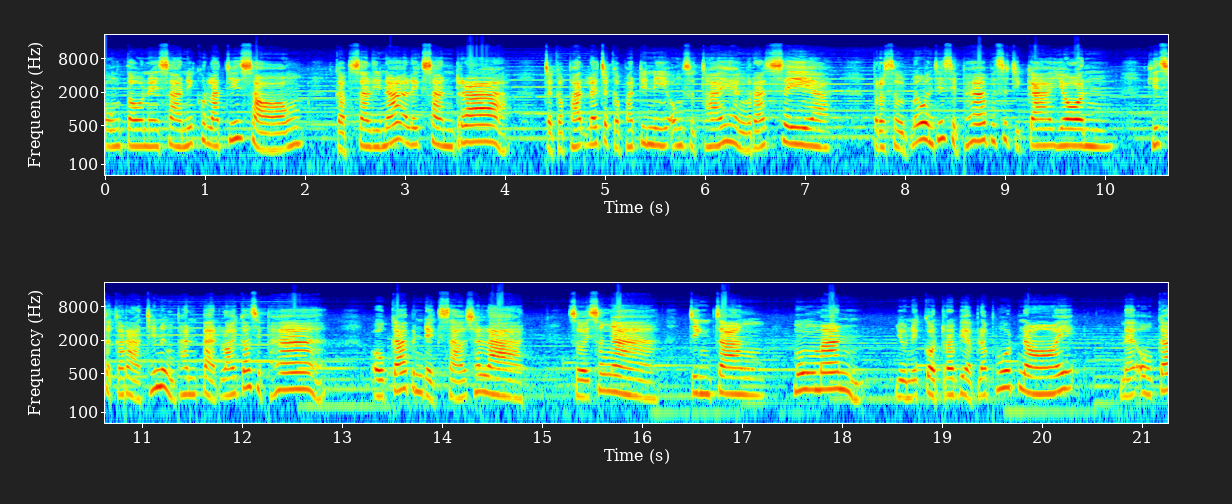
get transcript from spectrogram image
องค์โตในซานิโคลัสที่สองกับซาลินาอเล็กซานดราจักรพรรดิและจักรพรรดินีองค์สุดท้ายแห่งรัสเซีย ประสูติเมื่อวันที่ 15 พฤศจิกายนคริสต์ศักราชที่ 1895 โอกาเป็นเด็กสาวฉลาด สวยสง่า จริงจัง มุ่งมั่น อยู่ในกฎระเบียบและพูดน้อย แม้โอกา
